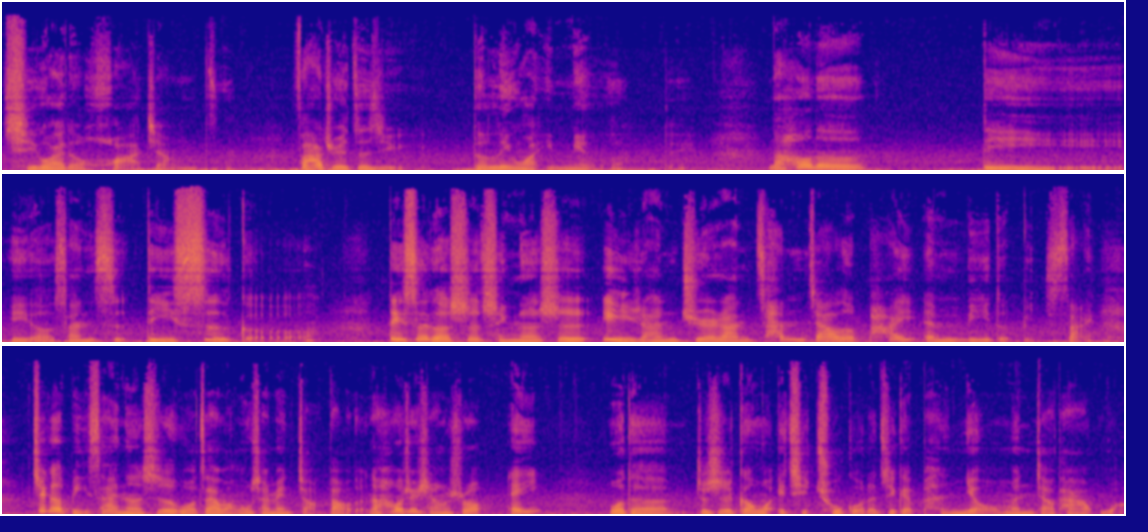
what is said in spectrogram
奇怪的话，这样子，发掘自己的另外一面了。对，然后呢，第一二三四第四个第四个事情呢，是毅然决然参加了拍 MV 的比赛。这个比赛呢，是我在网络上面找到的，然后就想说，哎，我的就是跟我一起出国的这个朋友，我们叫他王，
